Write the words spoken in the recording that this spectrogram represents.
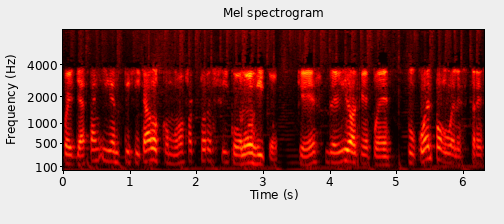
pues ya están identificados como unos factores psicológicos, que es debido a que, pues, tu cuerpo o el estrés.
